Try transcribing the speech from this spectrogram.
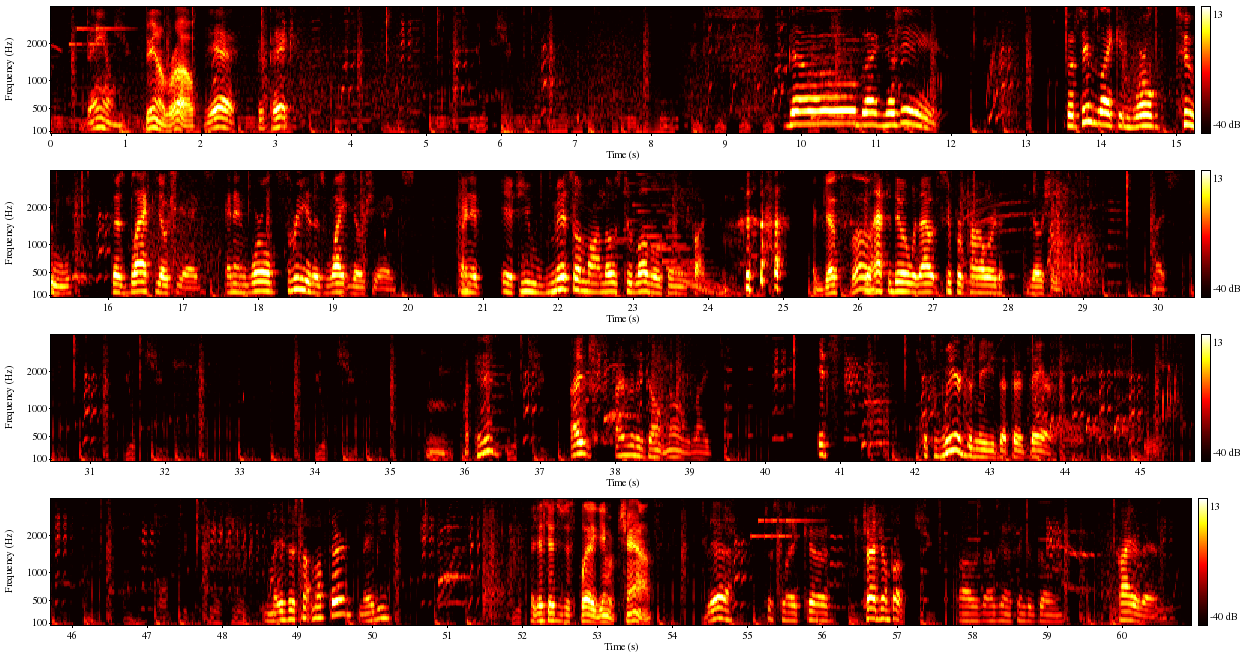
Damn. three in a row. Yeah, good pick. Go, Black Yoshi! So it seems like in World 2, there's black Yoshi eggs, and in World 3, there's white Yoshi eggs. And if if you miss them on those two levels, then you're fucked. I guess so. You'll have to do it without super powered Yoshi. Nice. what is? Hmm. I I really don't know. Like, it's it's weird to me that they're there. Is there something up there? Maybe. I guess you have to just play a game of chance. Yeah. Just like uh, try to jump up. I was I was gonna think of going higher there.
